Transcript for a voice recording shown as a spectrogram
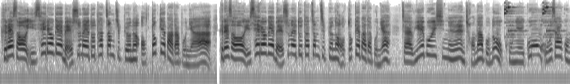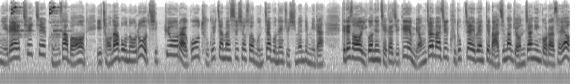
그래서 이 세력의 매수매도 타점 지표는 어떻게 받아보냐? 그래서 이 세력의 매수매도 타점 지표는 어떻게 받아보냐? 자, 위에 보이시는 전화번호 010-5401-7704번 이 전화번호로 지표라고 두 글자만 쓰셔서 문자 보내주시면 됩니다. 그래서 이거는 제가 지금 명절 맞이 구독자 이벤트 마지막 연장인 거라서요.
